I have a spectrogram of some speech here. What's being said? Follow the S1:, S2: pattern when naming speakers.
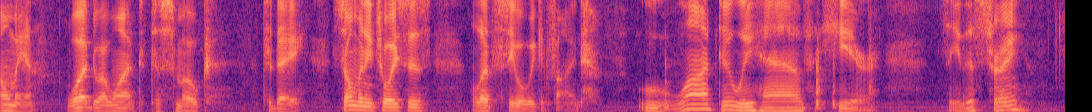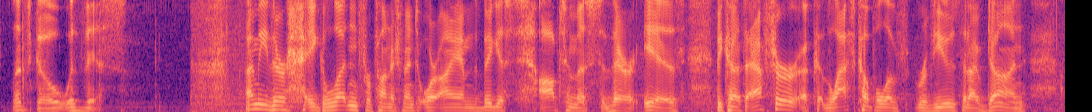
S1: Oh man, what do I want to smoke today? So many choices. Let's see what we can find. Ooh, what do we have here? See this tray? Let's go with this. I'm either a glutton for punishment or I am the biggest optimist there is because after the last couple of reviews that I've done,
